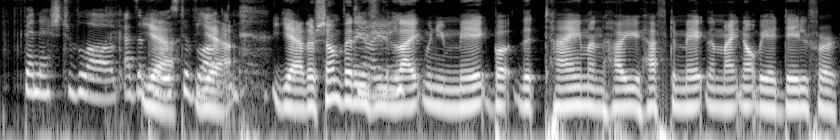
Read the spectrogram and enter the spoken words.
finished vlog as opposed Yeah, to yeah. vlogging. Yeah, there's some you know videos I you, mean? like when you make, but the time and how you have to make them might not be ideal for.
